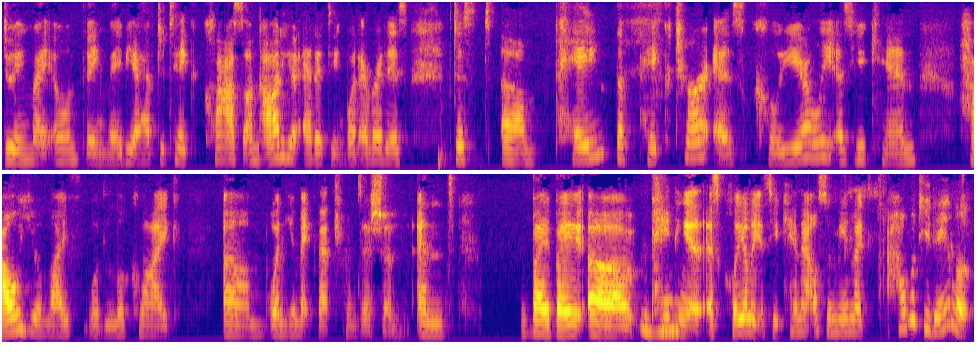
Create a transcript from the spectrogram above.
doing my own thing. Maybe I have to take a class on audio editing, whatever it is. Just um, paint the picture as clearly as you can how your life would look like um, when you make that transition and by by uh, mm-hmm. painting it as clearly as you can. I also mean like how would your day look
